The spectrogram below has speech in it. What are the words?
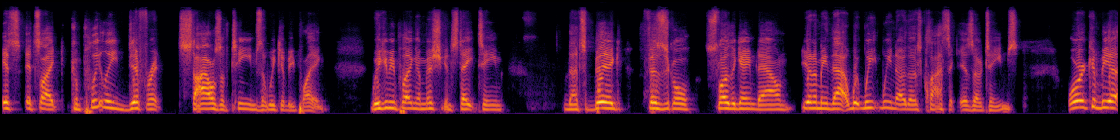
it's it's like completely different styles of teams that we could be playing. We could be playing a Michigan State team that's big, physical, slow the game down. You know what I mean? That we we know those classic Izzo teams, or it could be a,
